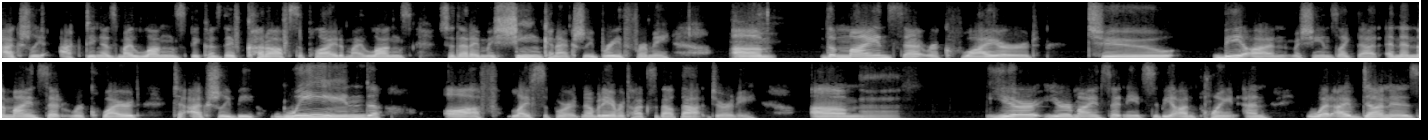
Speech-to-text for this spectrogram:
actually acting as my lungs because they've cut off supply to my lungs so that a machine can actually breathe for me. Um, the mindset required to be on machines like that and then the mindset required to actually be weaned off life support nobody ever talks about that journey um, Mm. your your mindset needs to be on point and what i've done is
